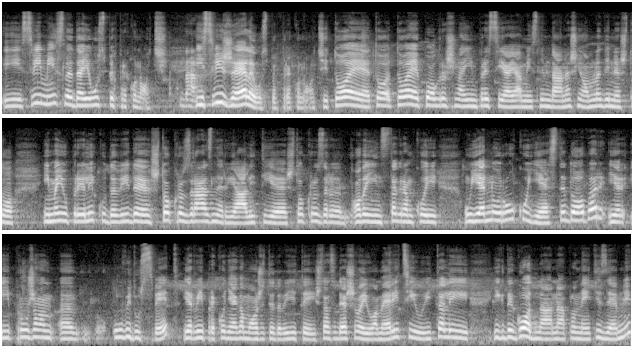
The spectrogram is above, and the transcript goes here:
i svi misle da je uspeh preko noći. Da. I svi žele uspeh preko noći. To je, to, to je pogrešna impresija, ja mislim, današnje omladine što imaju priliku da vide što kroz razne realitije, što kroz ovaj Instagram koji u jednu ruku jeste dobar jer i pruža vam uh, uvid u svet, jer vi preko njega možete da vidite i šta se dešava i u Americi, i u Italiji i gde god na, na planeti Zemlji.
